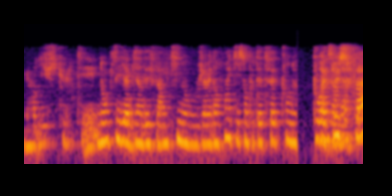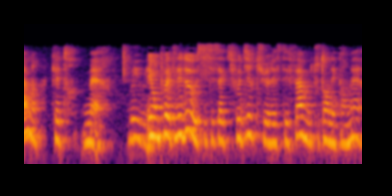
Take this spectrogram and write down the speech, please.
leurs difficultés. Donc il y a bien des femmes qui n'auront jamais d'enfants et qui sont peut-être faites pour, ne... pour être plus femme qu'être mère. Oui, oui. Et on peut être les deux aussi, c'est ça qu'il faut dire. Tu es restée femme tout en étant mère.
